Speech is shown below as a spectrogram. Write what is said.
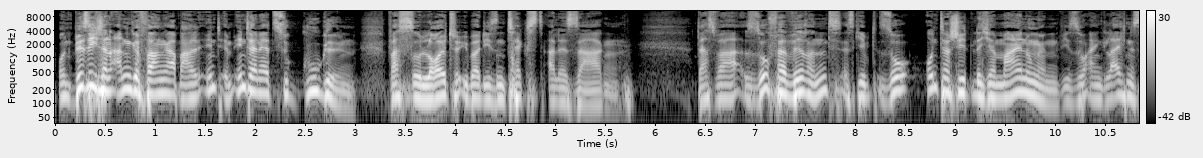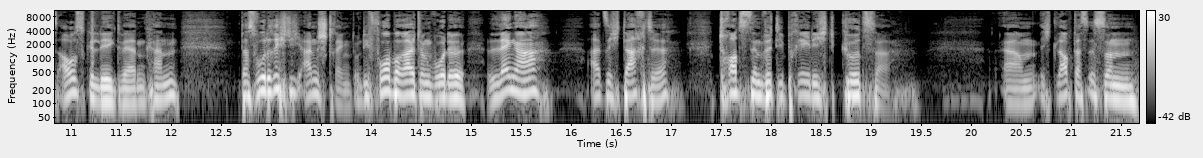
und bis ich dann angefangen habe, mal im Internet zu googeln, was so Leute über diesen Text alle sagen. Das war so verwirrend. Es gibt so unterschiedliche Meinungen, wie so ein Gleichnis ausgelegt werden kann. Das wurde richtig anstrengend und die Vorbereitung wurde länger, als ich dachte. Trotzdem wird die Predigt kürzer. Ähm, ich glaube, das ist so, ein,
